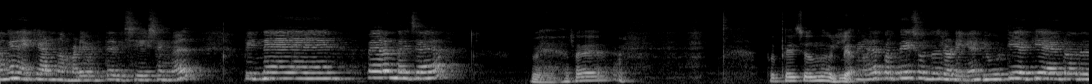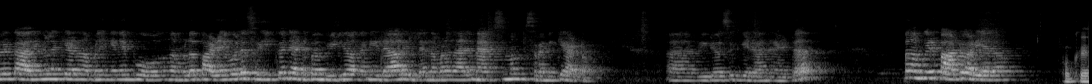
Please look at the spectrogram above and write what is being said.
അങ്ങനെയൊക്കെയാണ് നമ്മുടെ ഇവിടുത്തെ വിശേഷങ്ങൾ. പിന്നെ വേറെന്താ വെച്ചാൽ വേറെ പ്രത്യേകിച്ചൊന്നുമില്ല. വേറെ പ്രത്യേകിച്ച് ഒന്നുമില്ല ഇങ്ങനെ ഡ്യൂട്ടി ഒക്കെ ആയിട്ട് ഓരോരോ കാര്യങ്ങളൊക്കെയാണ് നമ്മൾ ഇങ്ങനെ പോകുന്നത്. നമ്മൾ പഴയ പോലെ ഫ്രീക്വന്റ് ആയിട്ട് ഇപ്പം വീഡിയോ അങ്ങനെ ഇടാറില്ല. നമ്മൾ എന്നാലും മാക്സിമം ശ്രമിക്കുക കേട്ടോ. വീഡിയോസ് ഒക്കെ ഇടാനായിട്ട്. അപ്പൊ നമുക്കൊരു പാട്ട് പാടിയാലോ? ഓക്കെ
